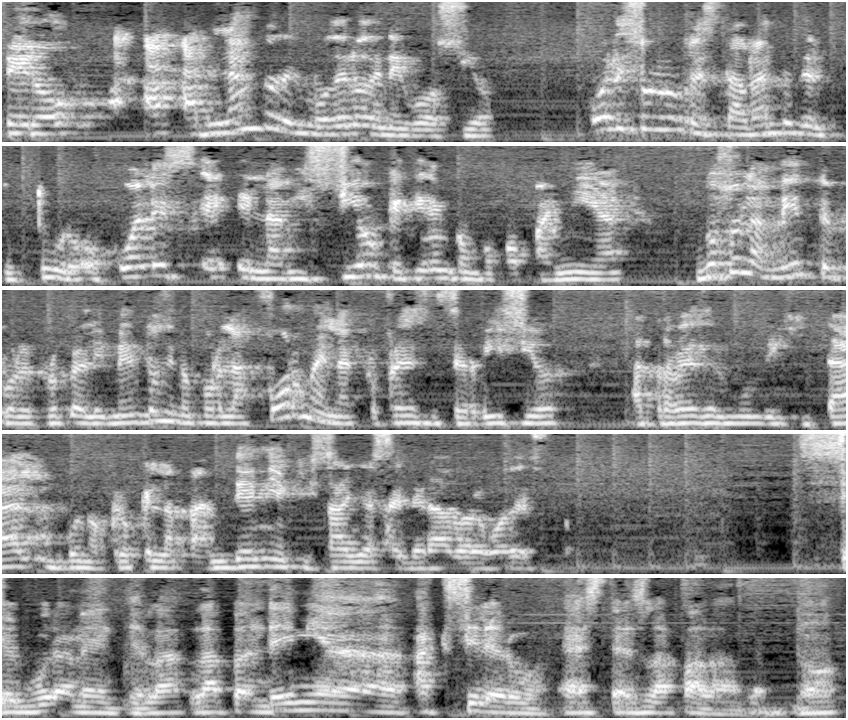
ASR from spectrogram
Pero hablando del modelo de negocio, ¿cuáles son los restaurantes del futuro o cuál es la visión que tienen como compañía, no solamente por el propio alimento, sino por la forma en la que ofrecen sus servicios, a través del mundo digital. Bueno, creo que la pandemia quizá haya acelerado algo de esto. Seguramente, la, la, pandemia aceleró, esta es la palabra, ¿no?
